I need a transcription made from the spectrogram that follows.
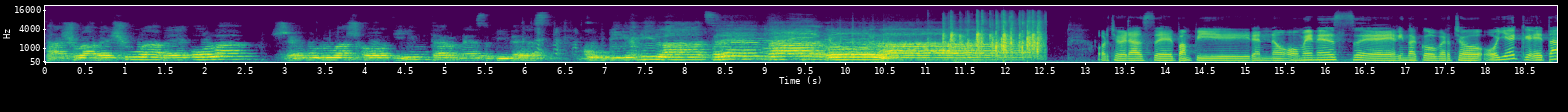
ta suabe suabe ola seguru asko internez bidez gu vigilatzen dagola. Hortxe beraz, e, Pampiren omenez e, egindako bertso hoiek eta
